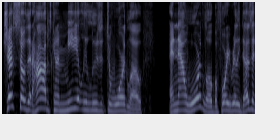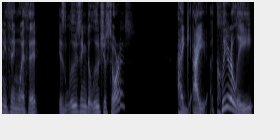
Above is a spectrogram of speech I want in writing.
just so that Hobbs can immediately lose it to Wardlow. And now Wardlow, before he really does anything with it, is losing to Luchasaurus? I, I clearly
